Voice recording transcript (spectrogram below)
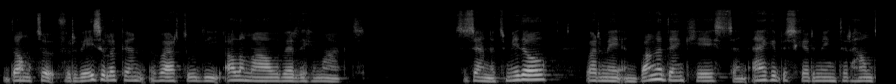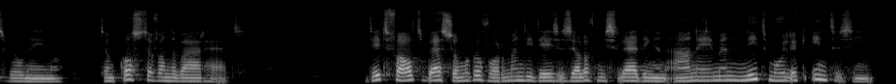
dan te verwezenlijken waartoe die allemaal werden gemaakt. Ze zijn het middel waarmee een bange denkgeest zijn eigen bescherming ter hand wil nemen, ten koste van de waarheid. Dit valt bij sommige vormen die deze zelfmisleidingen aannemen niet moeilijk in te zien,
